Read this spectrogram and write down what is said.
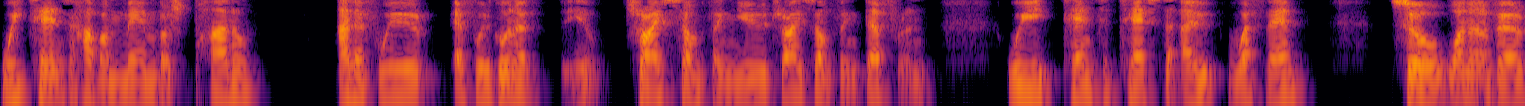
we tend to have a members panel, and if we're if we're going to you know try something new, try something different, we tend to test it out with them. So one of our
